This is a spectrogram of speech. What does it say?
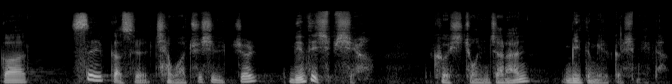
것, 쓸 것을 채워 주실 줄 믿으십시오. 그것이 온전한 믿음일 것입니다.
